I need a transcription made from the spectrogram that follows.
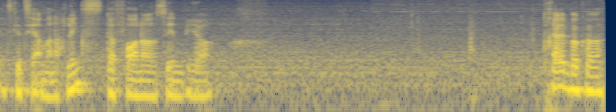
Jetzt geht es hier einmal nach links. Da vorne sehen wir Prellböcke.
